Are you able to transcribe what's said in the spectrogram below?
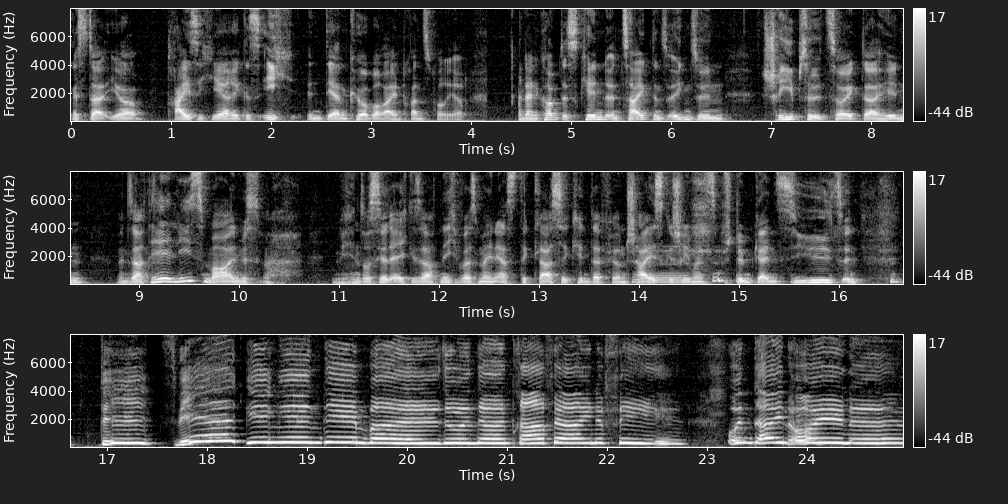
ist da ihr 30-jähriges Ich in deren Körper rein transferiert. Und dann kommt das Kind und zeigt uns irgend so ein Schriebselzeug dahin und sagt, hey, lies mal. Mich interessiert ehrlich gesagt nicht, was mein erste Klasse-Kind da für einen Scheiß geschrieben hat. Das ist bestimmt ganz süß. Und der Zwerg ging in den Wald und dann traf er eine Fee und ein Eule.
